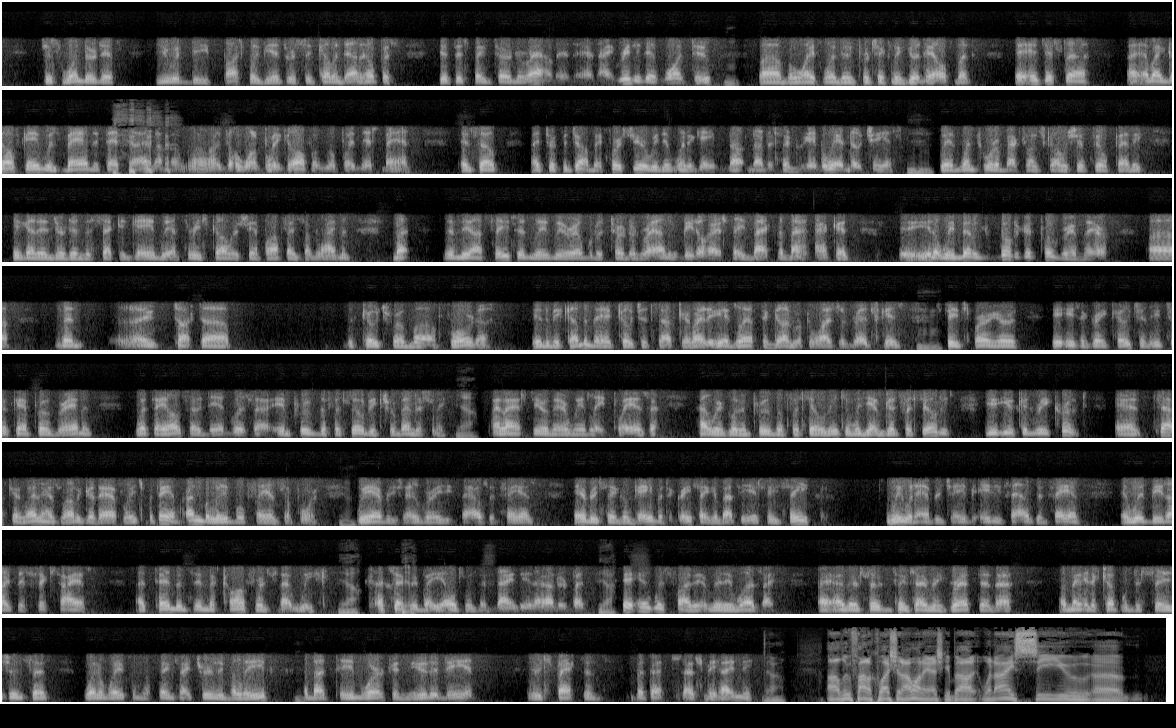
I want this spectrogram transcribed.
just wondered if you would be possibly be interested in coming down and help us get this thing turned around. And, and I really didn't want to. Uh, my wife wasn't in particularly good health, but it, it just uh, I, my golf game was bad at that time. I thought, well, I don't want to play golf. I'm going to play this bad, and so I took the job. My first year, we didn't win a game, not not a single game, but we had no chance. Mm-hmm. We had one quarterback on scholarship, Phil Petty. He got injured in the second game. We had three scholarship offensive linemen, but in the off season, we we were able to turn it around and beat Ohio State back to back, and you know we built built a good program there. Uh, then I talked uh, the coach from uh, Florida into becoming the head coach at South Carolina. He had left and gone with the Washington Redskins. Steve Spurrier, he, he's a great coach, and he took that program and what they also did was uh, improve the facility tremendously. Yeah. My last year there, we had laid plans of how we were going to improve the facilities, and when you have good facilities, you you can recruit. And South Carolina has a lot of good athletes, but they have unbelievable fan support. Yeah. We average over eighty thousand fans every single game. But the great thing about the SEC, we would average eighty thousand fans, and we'd be like the sixth highest attendance in the conference that week. Yeah. Because everybody else was at ninety and hundred, but Yeah. it, it was fun. It really was. I, I, I there's certain things I regret that uh, I made a couple of decisions that went away from the things I truly believe about teamwork and unity and respect. And but that's that's behind me. Yeah. Uh, Lou, final question I want to ask you about when I see you uh,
